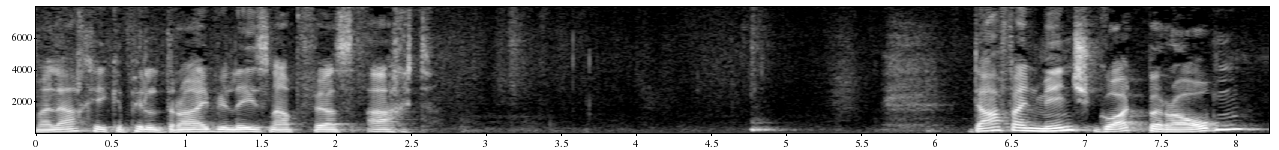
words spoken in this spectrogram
Malachi Kapitel 3, wir lesen ab Vers 8. Darf ein Mensch Gott berauben?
